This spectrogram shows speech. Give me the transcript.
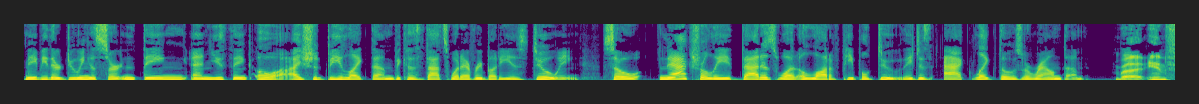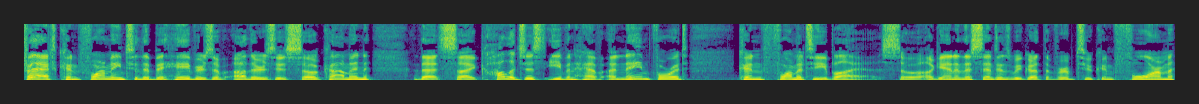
maybe they're doing a certain thing and you think, oh, I should be like them because that's what everybody is doing. So naturally, that is what a lot of people do. They just act like those around them. But in fact, conforming to the behaviors of others is so common that psychologists even have a name for it conformity bias. So, again, in this sentence, we've got the verb to conform.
